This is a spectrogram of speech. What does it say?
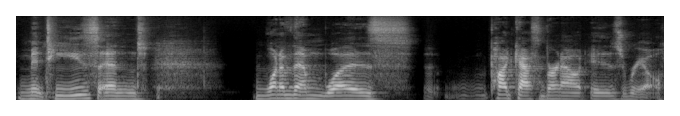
mentees and one of them was podcast burnout is real.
